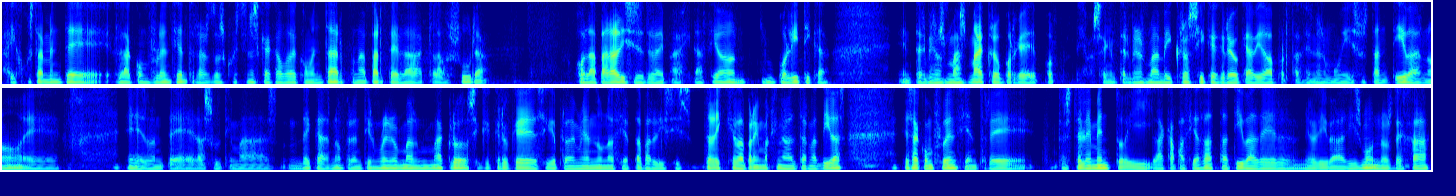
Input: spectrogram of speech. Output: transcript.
hay justamente la confluencia entre las dos cuestiones que acabo de comentar. Por una parte, la clausura o la parálisis de la imaginación política en términos más macro, porque en términos más micro sí que creo que ha habido aportaciones muy sustantivas, ¿no? Eh, eh, durante las últimas décadas, ¿no? Pero en términos más macro sí que creo que sigue predominando una cierta parálisis de la izquierda para imaginar alternativas. Esa confluencia entre, este elemento y la capacidad adaptativa del neoliberalismo nos deja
